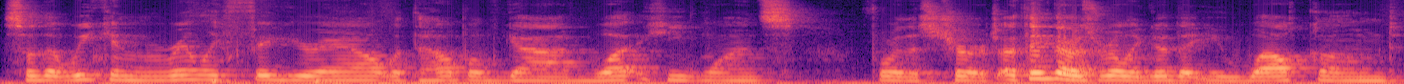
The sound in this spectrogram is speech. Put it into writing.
so that we can really figure out, with the help of God, what He wants for this church?" I think that was really good that you welcomed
